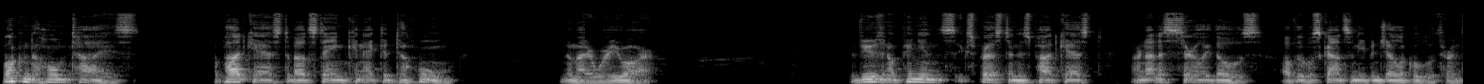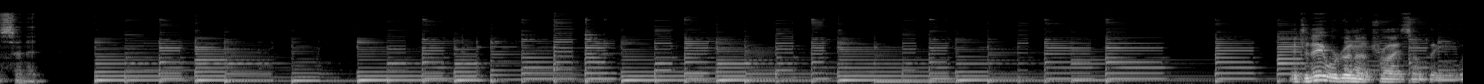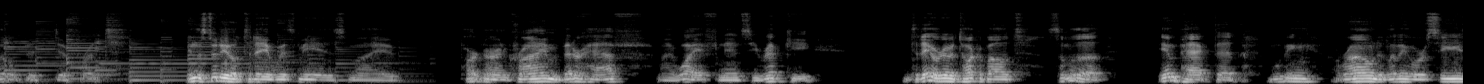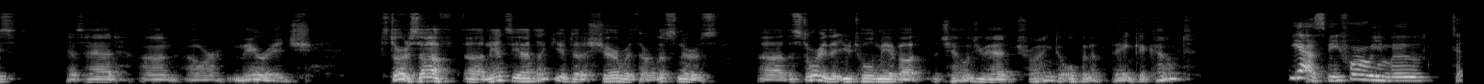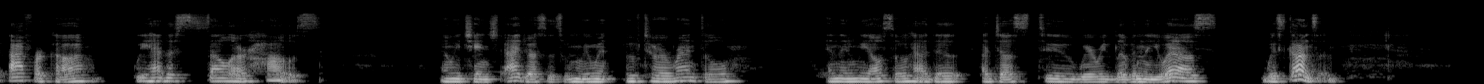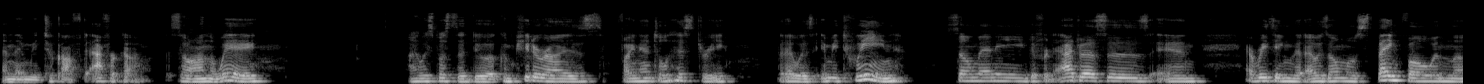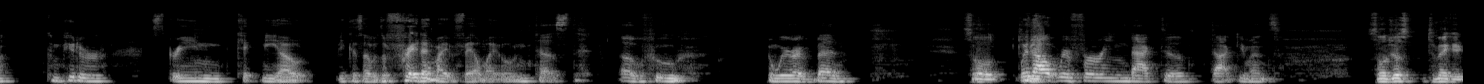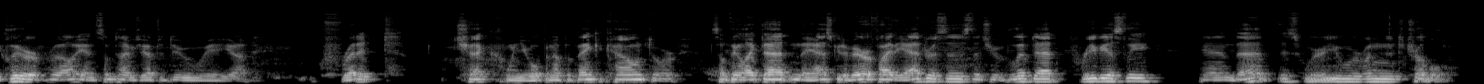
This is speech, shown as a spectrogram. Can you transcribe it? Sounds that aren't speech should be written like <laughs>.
Welcome to Home Ties, a podcast about staying connected to home, no matter where you are. The views and opinions expressed in this podcast are not necessarily those of the Wisconsin Evangelical Lutheran Synod. And today we're going to try something a little bit different. In the studio today with me is my partner in crime, better half, my wife, Nancy Repke. And today we're going to talk about some of the impact that moving around and living overseas has had on our marriage. To start us off, uh, Nancy, I'd like you to share with our listeners uh, the story that you told me about the challenge you had trying to open a bank account. Yes, before we moved to Africa, we had to sell our house. And we changed addresses when we went moved to a rental. And then we also had to adjust to where we live in the US, Wisconsin. And then we took off to Africa. So on the way, I was supposed to do a computerized financial history, but I was in between so many different addresses and everything that I was almost thankful when the computer screen kicked me out because I was <laughs> afraid I might fail my own test of who and where I've been. So without be, referring back to documents. So just to make it clear for the audience, sometimes you have to do a uh, credit check when you open up a bank account or something like that, and they ask you to verify the addresses that you've lived at previously. And that is where you were running into trouble.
